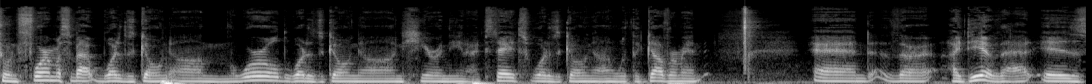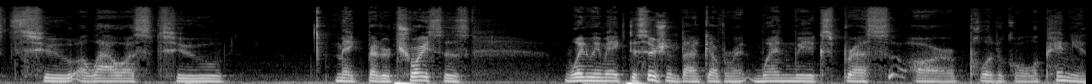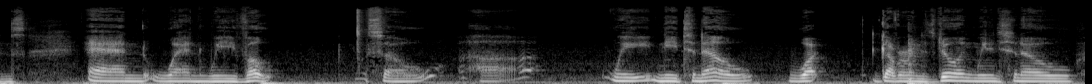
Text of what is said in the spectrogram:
to inform us about what is going on in the world, what is going on here in the United States, what is going on with the government. And the idea of that is to allow us to make better choices when we make decisions about government, when we express our political opinions, and when we vote. So uh, we need to know what government is doing. We need to know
